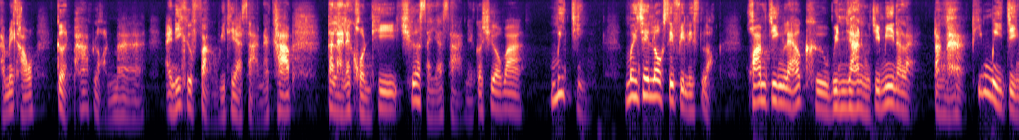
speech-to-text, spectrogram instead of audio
ทำให้เขาเกิดภาพหลอนมาอันนี้คือฝั่งวิทยาศาสตร์นะครับ แต่หลายๆคนที่เชื่อไสยศาสตร์เนี่ยก็เชื่อว่าไม่จริง ไม่ใช่โรคซิฟิลิสหรอก ความจริงแล้วคือวิญญาณของจิมมี่นั่นแหละ ต่างหากที่มีจริง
